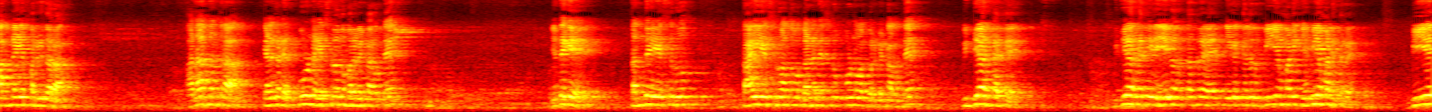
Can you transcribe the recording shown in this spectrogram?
ಆಗ್ನೇಯ ಪದವೀಧರ. ಅದಾದ ನಂತರ ಕೆಳಗಡೆ ಪೂರ್ಣ ಹೆಸರನ್ನು ಬರಬೇಕಾಗುತ್ತೆ. ಜೊತೆಗೆ ತಂದೆ ಹೆಸರು ತಾಯಿ ಹೆಸರು ಅಥವಾ ಗಂಡನ ಹೆಸರು ಪೂರ್ಣವಾಗಿ ಬರಬೇಕಾಗುತ್ತೆ. ವಿದ್ಯಾರ್ಹತೆ. ವಿದ್ಯಾರ್ಹತೆ ಹೇಗಂತಂದ್ರೆ ಈಗ ಕೆಲವರು ಬಿ ಎ ಮಾಡಿ ಎಂ ಎ ಮಾಡಿದ್ದಾರೆ ಬಿ ಎ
